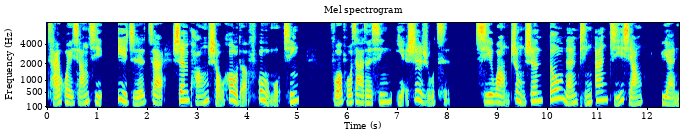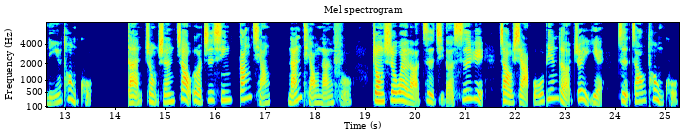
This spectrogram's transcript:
才会想起一直在身旁守候的父母亲。佛菩萨的心也是如此，希望众生都能平安吉祥，远离痛苦。但众生造恶之心刚强，难调难服。总是为了自己的私欲，造下无边的罪业，自遭痛苦。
